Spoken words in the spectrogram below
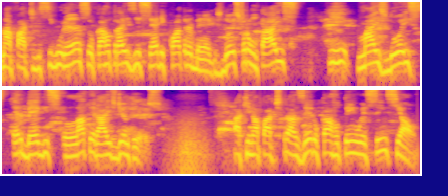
Na parte de segurança, o carro traz de série 4 airbags, dois frontais e mais dois airbags laterais dianteiros. Aqui na parte traseira, o carro tem o essencial.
